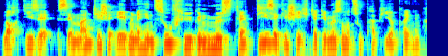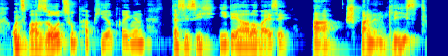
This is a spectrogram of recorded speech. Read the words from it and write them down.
noch diese semantische Ebene hinzufügen müsste, diese Geschichte, die müssen wir zu Papier bringen bringen. Und zwar so zu Papier bringen, dass sie sich idealerweise A, spannend liest,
